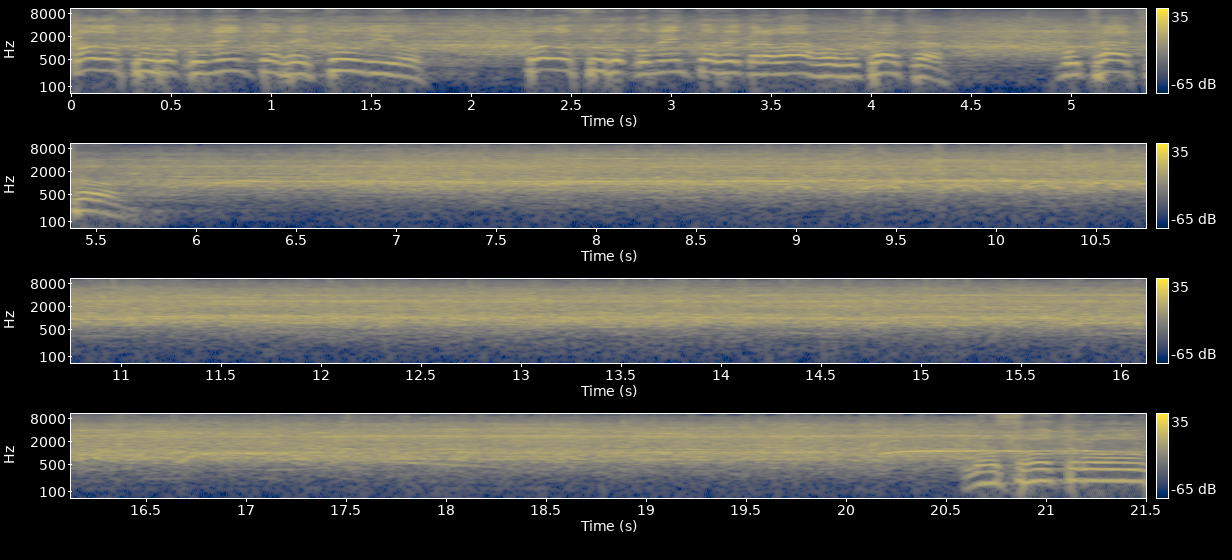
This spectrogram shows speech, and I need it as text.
todos sus documentos de estudio, todos sus documentos de trabajo, muchachas, muchachos. Nosotros,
